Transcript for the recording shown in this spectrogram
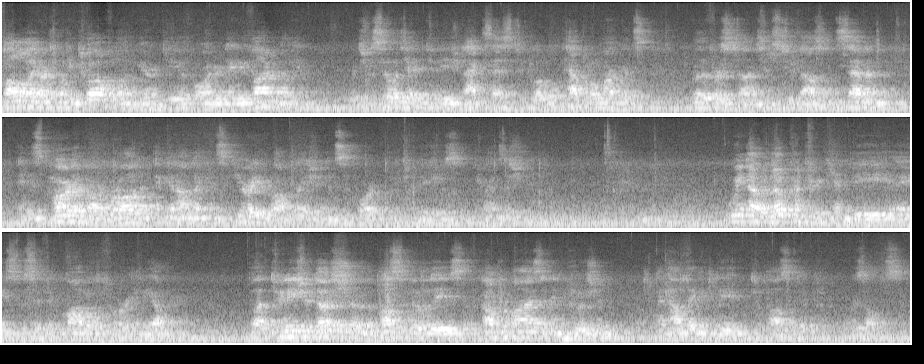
following our 2012 loan guarantee of 485 million, which facilitated Tunisian access to global capital markets for the first time since 2007, and is part of our broad economic and security cooperation in support of Tunisia's transition. We know no country can be a specific model for any other, but Tunisia does show the possibilities of compromise and inclusion and how they can lead to positive results.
